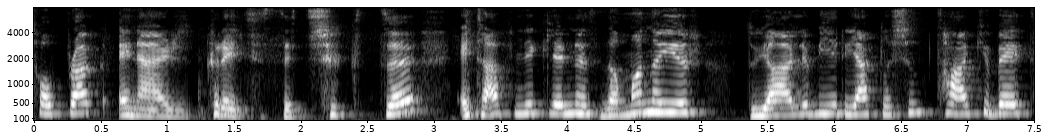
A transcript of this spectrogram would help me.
toprak enerji kraliçesi çıktı. Etrafındakilerine zaman ayır, duyarlı bir yaklaşım takip et,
